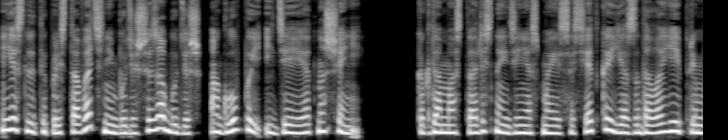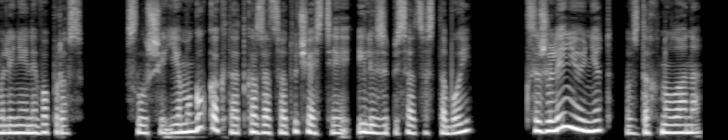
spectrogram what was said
«Если ты приставать не будешь и забудешь о глупой идее отношений». Когда мы остались наедине с моей соседкой, я задала ей прямолинейный вопрос. «Слушай, я могу как-то отказаться от участия или записаться с тобой?» «К сожалению, нет», — вздохнула она.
